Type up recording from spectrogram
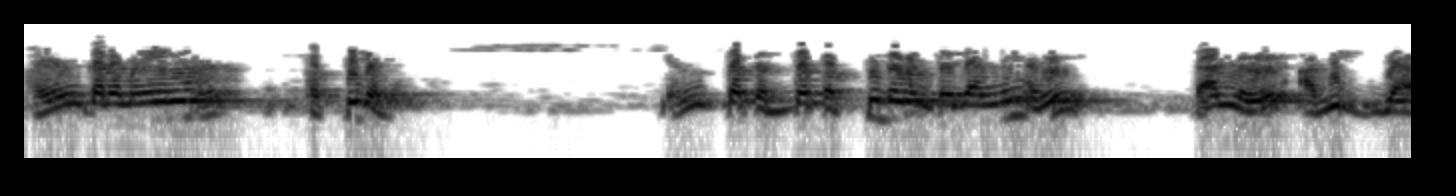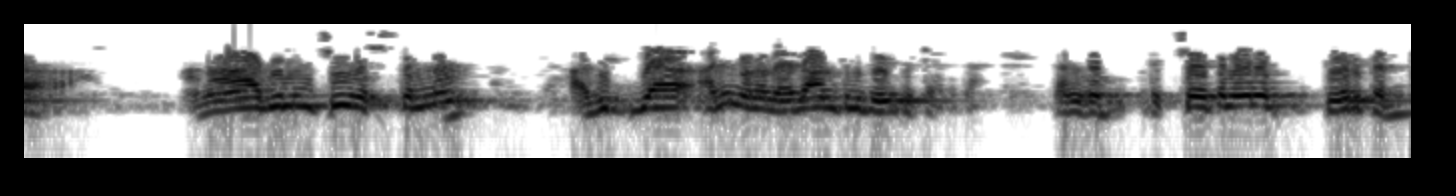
భయంకరమైన తప్పిదము ఎంత పెద్ద తప్పిదం అంటే దాన్ని అది దాన్ని అవిద్య అనాది నుంచి వస్తున్న అవిద్య అని మన వేదాంతులు పేరు పెట్టారు దానికి ప్రత్యేకమైన పేరు పెద్ద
